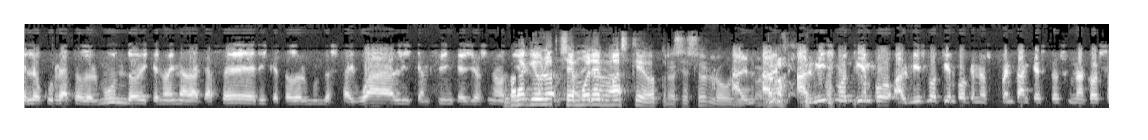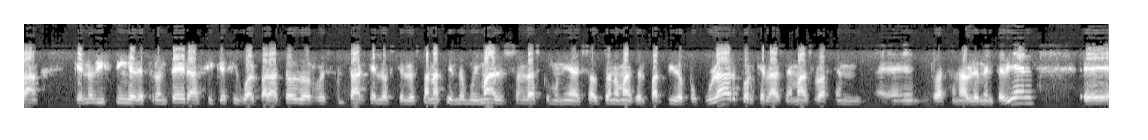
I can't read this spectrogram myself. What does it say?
que le ocurre a todo el mundo y que no hay nada que hacer y que todo el mundo está igual y que en fin que ellos no para que uno se muere más que otros eso es lo único al, mismo tiempo al mismo tiempo que nos cuentan que esto es una cosa que no distingue de fronteras y que es igual para todos resulta que los que lo están haciendo muy mal son las comunidades autónomas del Partido Popular porque las demás lo hacen eh, razonablemente bien eh,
